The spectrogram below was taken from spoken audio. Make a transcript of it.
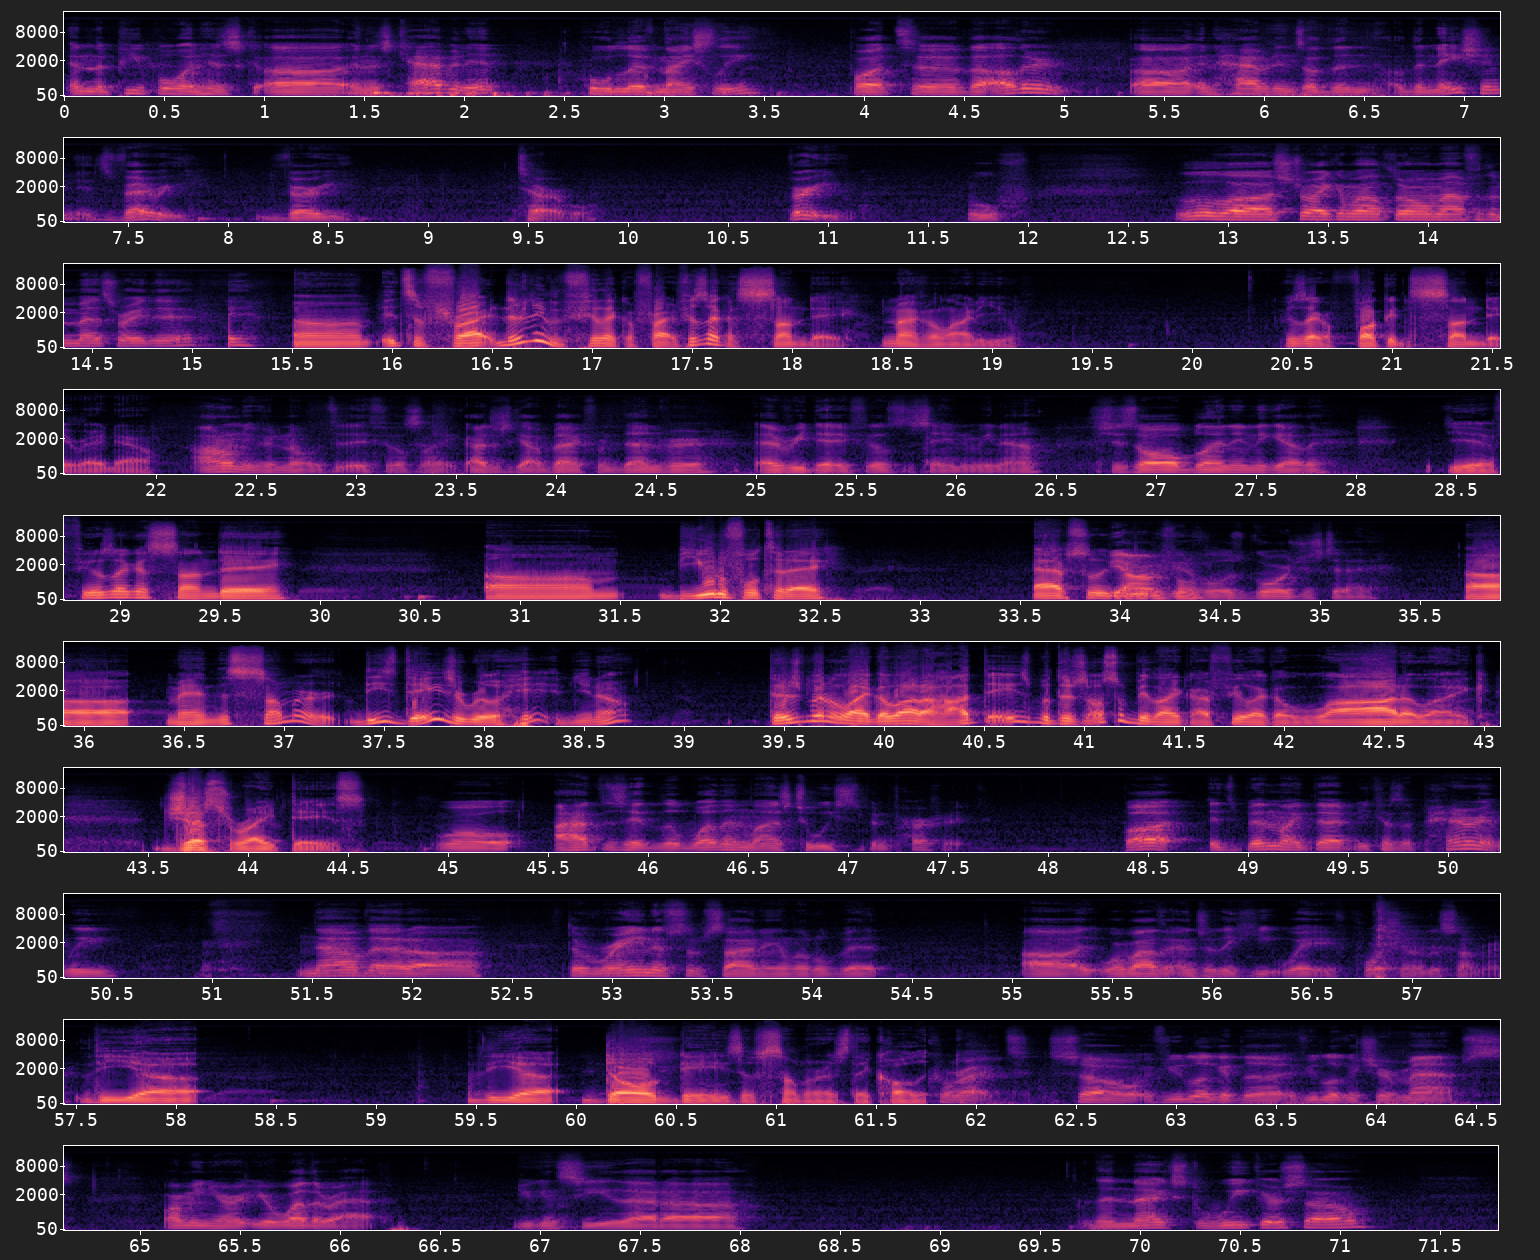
and the people in his uh in his cabinet who live nicely, but to the other uh inhabitants of the of the nation, it's very very terrible. Very evil. Oof. A little uh strike him out, throw him out for the Mets right there. Um, it's a Friday. It doesn't even feel like a Friday. It feels like a Sunday. I'm not gonna lie to you. It feels like a fucking Sunday right now. I don't even know what today feels like. I just got back from Denver. Every day feels the same to me now. It's just all blending together. Yeah, it feels like a Sunday. Um, beautiful today. Absolutely Beyond beautiful. beautiful. It was gorgeous today. Uh, man, this summer, these days are real hitting. You know, there's been like a lot of hot days, but there's also been like I feel like a lot of like just right days. Well, I have to say the weather in the last two weeks has been perfect. But it's been like that because apparently now that uh the rain is subsiding a little bit, uh we're about to enter the heat wave portion of the summer. The uh, the uh, dog days of summer, as they call it. Correct. So if you look at the if you look at your maps, or I mean your your weather app, you can see that uh the next week or so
